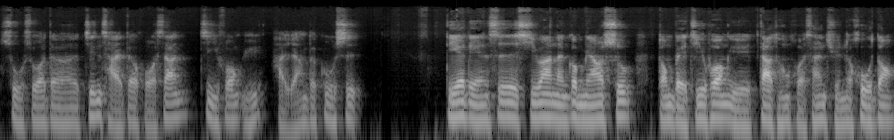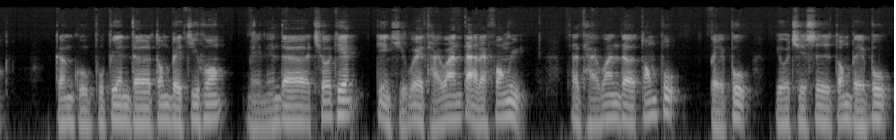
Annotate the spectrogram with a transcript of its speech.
诉说的精彩的火山、季风与海洋的故事。第二点是希望能够描述东北季风与大屯火山群的互动。亘古不变的东北季风，每年的秋天定期为台湾带来风雨，在台湾的东部、北部，尤其是东北部，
